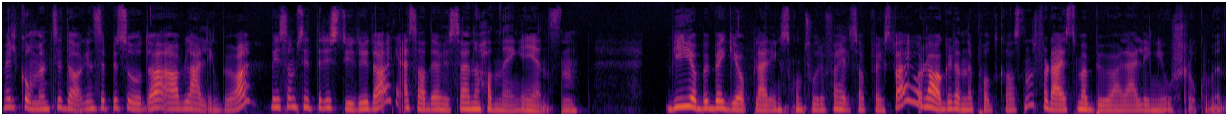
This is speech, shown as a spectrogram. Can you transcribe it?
Velkommen til dagens episode av Lærlingbua. Vi som sitter i studio i dag, er Sadia Hussein og Hanne Enger Jensen. Vi jobber begge i Opplæringskontoret for helse- og oppvekstfag og lager denne podkasten for deg som er BUA-lærling i Oslo kommune.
